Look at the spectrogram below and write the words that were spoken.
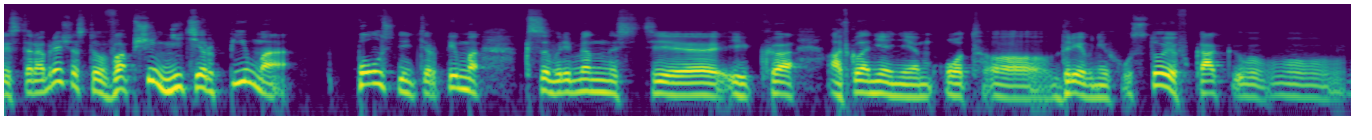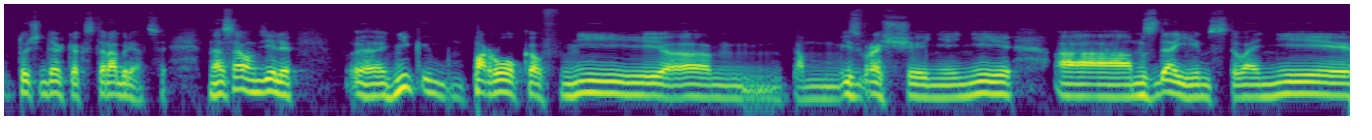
и старобрячество, вообще нетерпимо полностью нетерпимо к современности и к отклонениям от э, древних устоев, как, точно так же, как старобрядцы. На самом деле, Э, ни пороков, ни эм, там, извращения, ни а, мздоимства, ни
